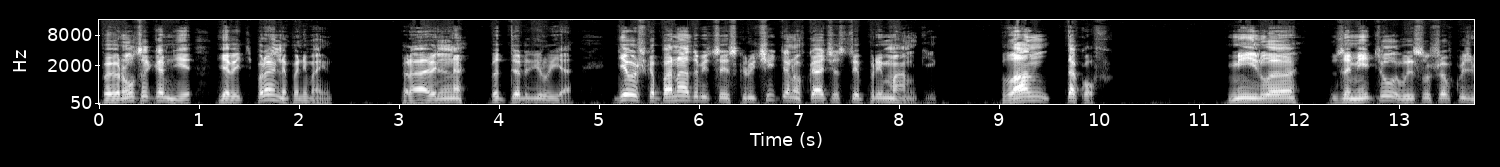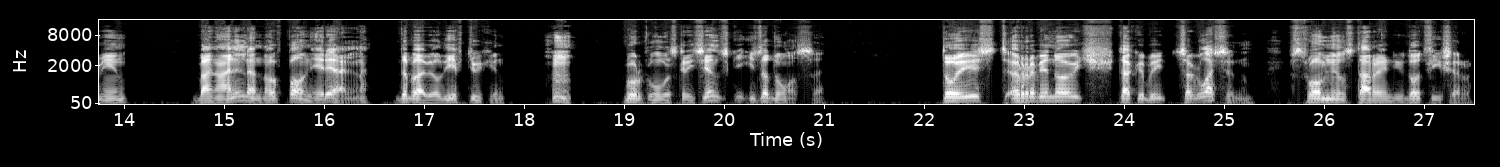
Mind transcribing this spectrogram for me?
Повернулся ко мне. Я ведь правильно понимаю? — Правильно, — подтвердил я. Девушка понадобится исключительно в качестве приманки. План таков. Мило, заметил, выслушав Кузьмин. Банально, но вполне реально, добавил Евтюхин. Хм, буркнул Воскресенский и задумался. То есть Рабинович, так и быть, согласен, вспомнил старый анекдот Фишер.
